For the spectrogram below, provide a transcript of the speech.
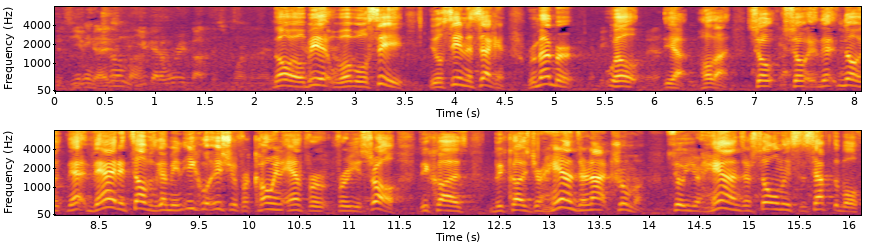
Because you guys, you got to worry about this more than I do. No, it'll be. it. Well, we'll see. You'll see in a second. Remember, well, yeah. Hold on. So, so th- no, that that itself is going to be an equal issue for Cohen and for for Yisrael because because your hands are not truma. So your hands are so only susceptible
